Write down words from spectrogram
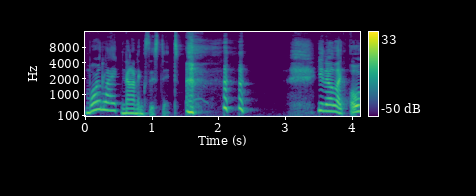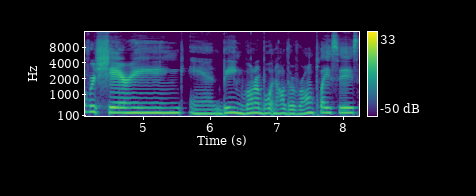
more like non existent. you know, like oversharing and being vulnerable in all the wrong places,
